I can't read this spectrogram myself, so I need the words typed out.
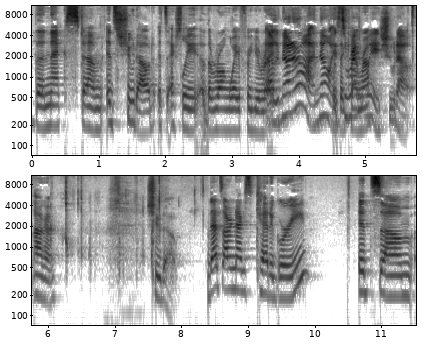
the next. Um, it's shootout. It's actually the wrong way for you, right? no, no, no, no. It's the the right way. Shootout. Okay. Shootout. That's our next category. It's um,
